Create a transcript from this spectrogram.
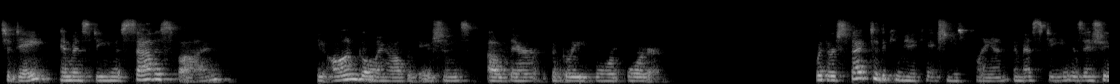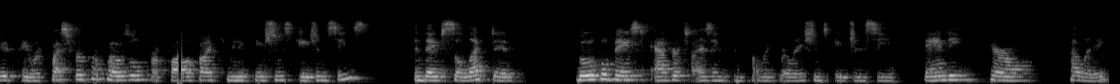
To date, MSD has satisfied the ongoing obligations of their agreed board order. With respect to the communications plan, MSD has issued a request for proposal for qualified communications agencies, and they've selected Louisville-based advertising and public relations agency, Bandy Carroll Hellige,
